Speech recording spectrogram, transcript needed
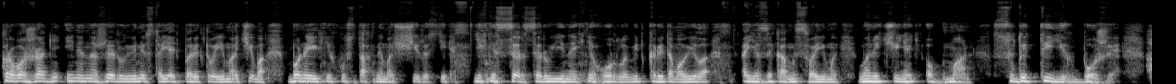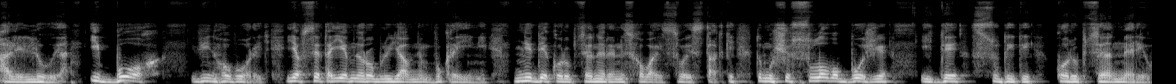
Кровожадні і ненажерливі не стоять перед твоїми очима, бо на їхніх устах нема щирості, їхнє серце руїна, їхнє горло відкрита могила, а язиками своїми вони чинять обман. Суди ти їх, Боже. Галілуя! І Бог. Він говорить: я все таємне роблю явним в Україні. Ніде корупціонери не сховають свої статки, тому що Слово Боже йде судити корупціонерів.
